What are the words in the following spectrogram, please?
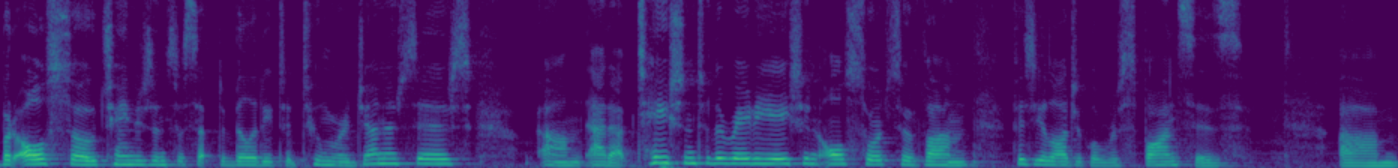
but also changes in susceptibility to tumorigenesis, um, adaptation to the radiation, all sorts of um, physiological responses um,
